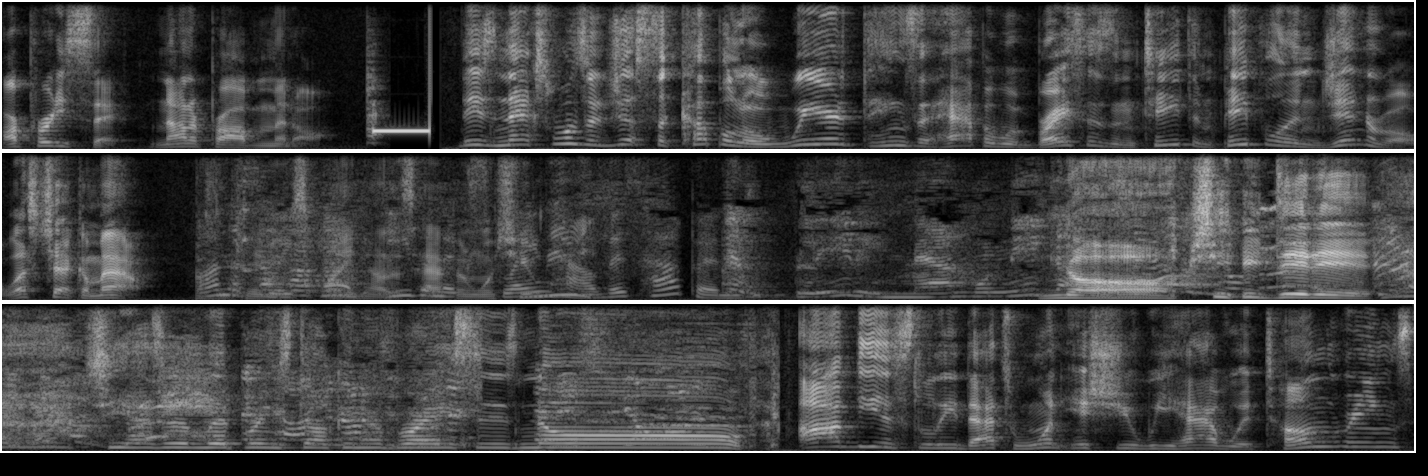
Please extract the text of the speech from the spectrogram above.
are pretty safe. Not a problem at all. These next ones are just a couple of weird things that happen with braces and teeth and people in general. Let's check them out. Honestly, Can you explain how this happened? What you explain mean? how this happened. bleeding, man. No, she did it. She has her lip ring stuck in her braces. No. Obviously, that's one issue we have with tongue rings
